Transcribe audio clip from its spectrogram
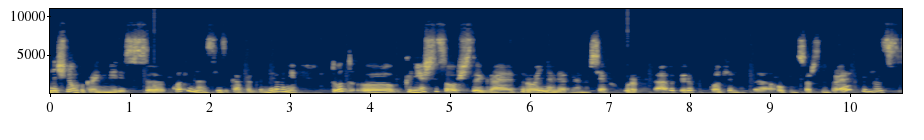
начнем, по крайней мере, с Kotlin, с языка программирования. Тут, э, конечно, сообщество играет роль, наверное, на всех уровнях. Да? Во-первых, Kotlin — это open source проект, у нас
